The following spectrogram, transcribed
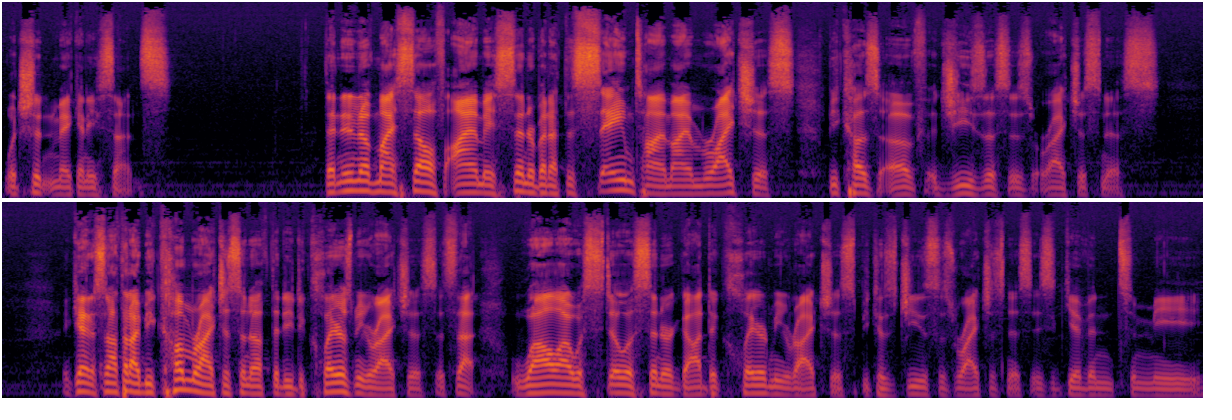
which shouldn't make any sense. That in and of myself I am a sinner, but at the same time I am righteous because of Jesus' righteousness. Again, it's not that I become righteous enough that he declares me righteous. It's that while I was still a sinner, God declared me righteous because Jesus' righteousness is given to me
